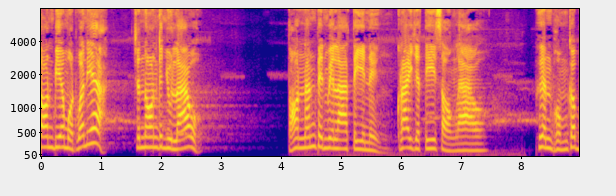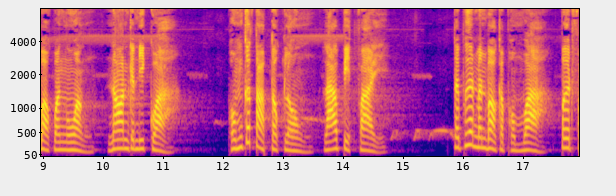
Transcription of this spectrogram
ตอนเบียร์หมดวะเนี่ย จะนอนกันอยู่แล้ว ตอนนั้นเป็นเวลาตีหนึ่ง ใกล้จะตีสองแล้ว เพื่อนผมก็บอกว่าง่วง นอนกันดีกว่า ผมก็ตอบตกลง แล้วปิดไฟ แต่เพื่อนมันบอกกับผมว่า เปิดไฟ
